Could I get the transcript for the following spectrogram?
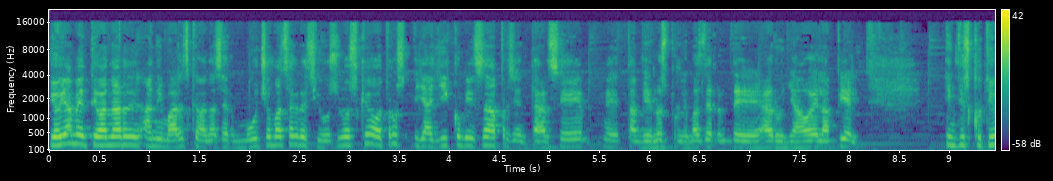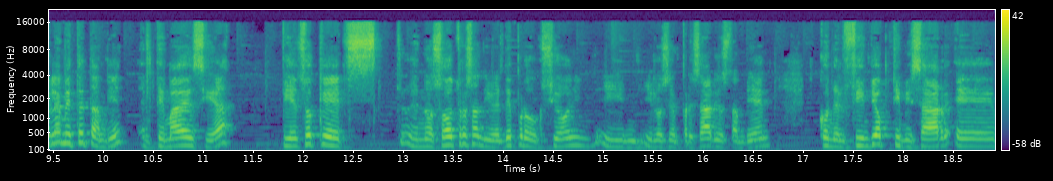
Y obviamente van a haber animales que van a ser mucho más agresivos unos que otros y allí comienzan a presentarse eh, también los problemas de, de aruñado de la piel. Indiscutiblemente también el tema de densidad. Pienso que nosotros a nivel de producción y, los empresarios también, con el fin de optimizar eh,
